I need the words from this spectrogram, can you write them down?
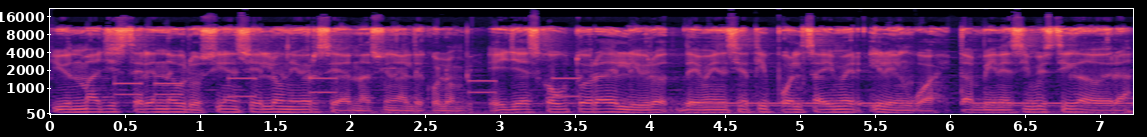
y un magíster en neurociencia en la Universidad Nacional de Colombia. Ella es coautora del libro Demencia tipo Alzheimer y lenguaje. También es investigadora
